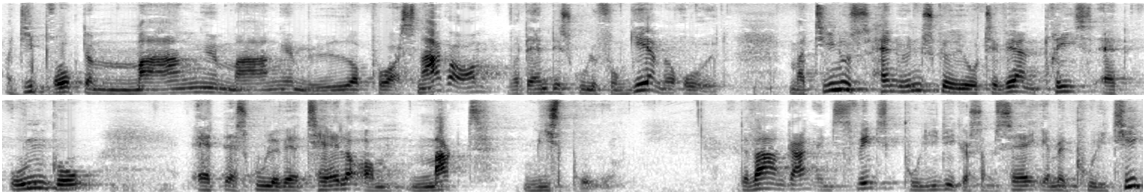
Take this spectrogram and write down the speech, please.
og de brugte mange, mange møder på at snakke om, hvordan det skulle fungere med rådet. Martinus han ønskede jo til hver en pris at undgå, at der skulle være tale om magtmisbrug. Der var engang en svensk politiker, som sagde, jamen politik,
